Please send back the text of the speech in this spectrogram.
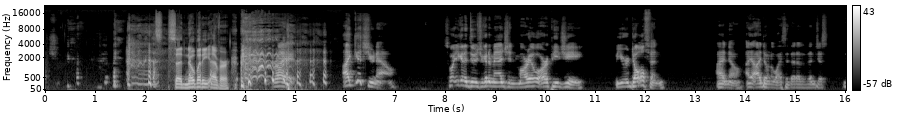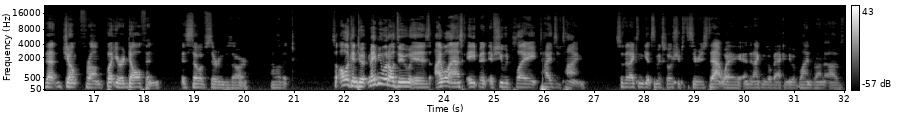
Said nobody ever. Right. I get you now. So what you're gonna do is you're gonna imagine Mario RPG, but you're a dolphin. I know. I I don't know why I said that other than just that jump from but you're a dolphin is so absurd and bizarre. I love it. So I'll look into it. Maybe what I'll do is I will ask 8-Bit if she would play Tides of Time so that I can get some exposure to the series that way and then I can go back and do a blind run of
